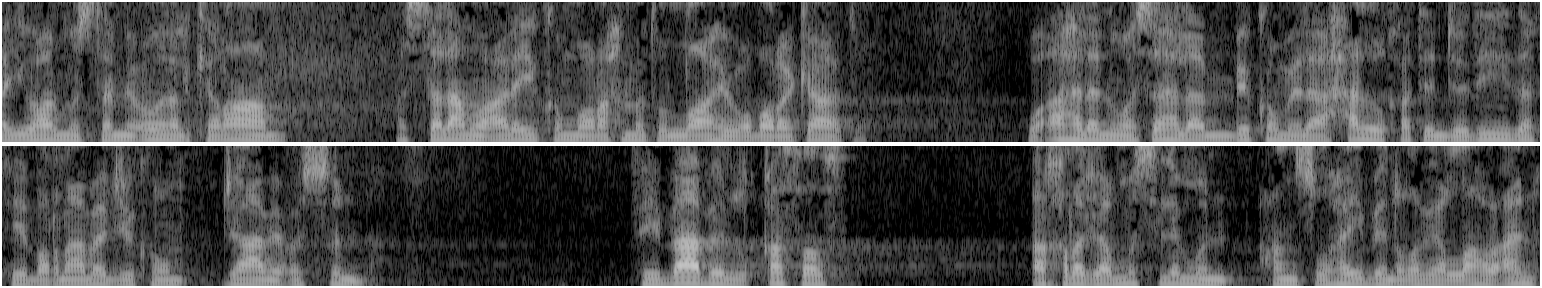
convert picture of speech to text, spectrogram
أيها المستمعون الكرام السلام عليكم ورحمة الله وبركاته. واهلا وسهلا بكم إلى حلقة جديدة في برنامجكم جامع السنة. في باب القصص أخرج مسلم عن صهيب رضي الله عنه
